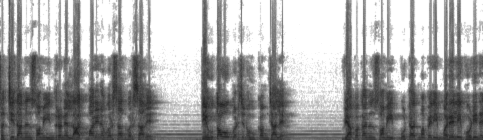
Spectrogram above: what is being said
સચ્ચિદાનંદ સ્વામી ઇન્દ્રને લાત મારીને વરસાદ વરસાવે, દેવતાઓ ઉપર જેનો હુકમ ચાલે. વ્યાપકાનંદ સ્વામી બોટાદમાં પેલી મરેલી ઘોડીને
